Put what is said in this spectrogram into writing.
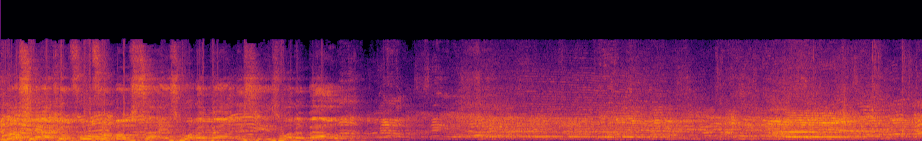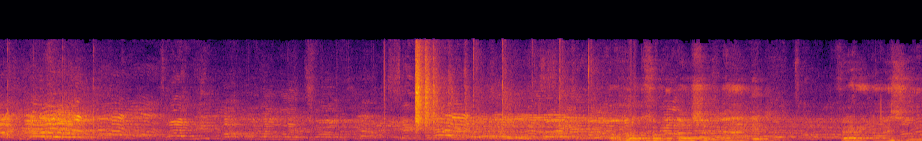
Lots of back and forth from both sides. What about this is? What about? A hook from the notion landed very nicely.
